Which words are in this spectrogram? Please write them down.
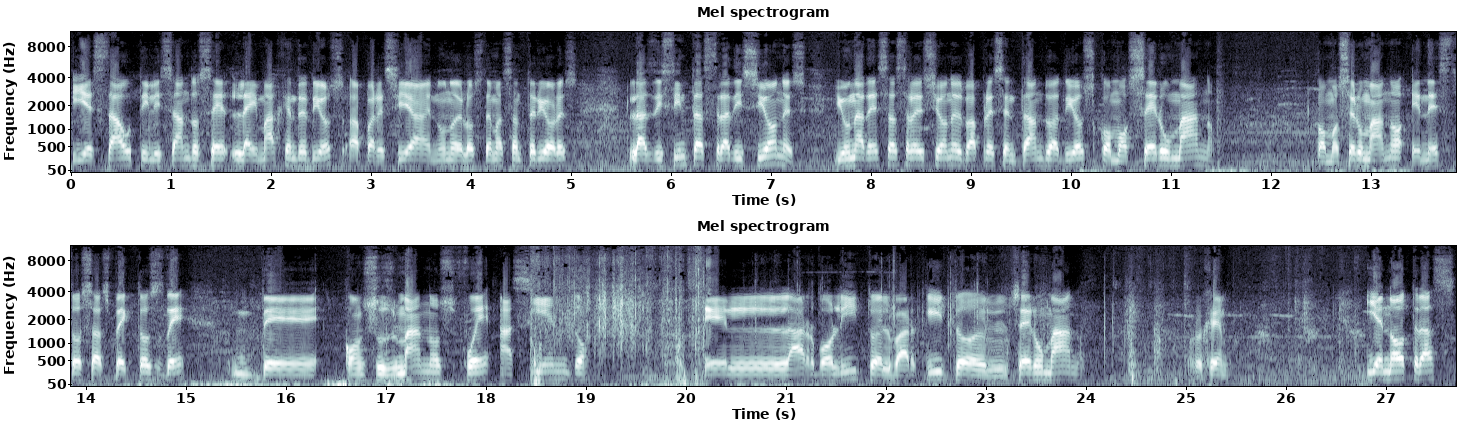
Y está utilizándose la imagen de Dios, aparecía en uno de los temas anteriores, las distintas tradiciones. Y una de esas tradiciones va presentando a Dios como ser humano, como ser humano en estos aspectos de, de con sus manos fue haciendo el arbolito, el barquito, el ser humano, por ejemplo y en otras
